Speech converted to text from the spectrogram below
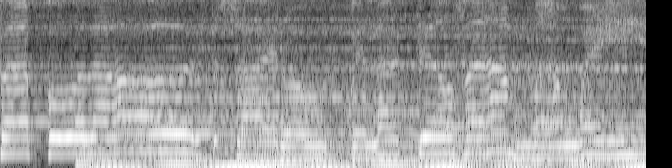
If I pull off the side road, will I still find my way?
